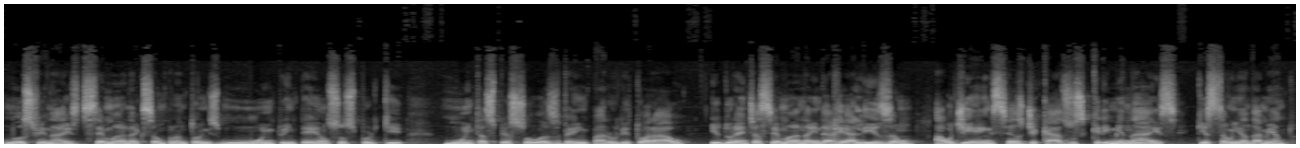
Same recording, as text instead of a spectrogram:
nos finais de semana, que são plantões muito intensos, porque muitas pessoas vêm para o litoral e durante a semana ainda realizam audiências de casos criminais que estão em andamento.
